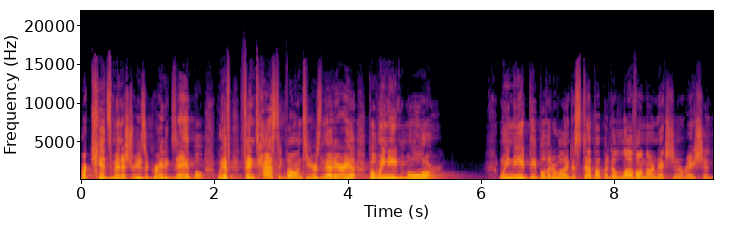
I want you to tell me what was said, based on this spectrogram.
Our kids' ministry is a great example. We have fantastic volunteers in that area, but we need more. We need people that are willing to step up and to love on our next generation.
